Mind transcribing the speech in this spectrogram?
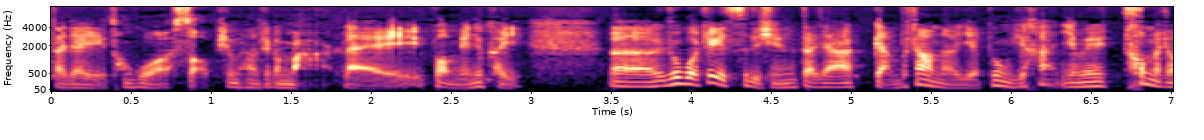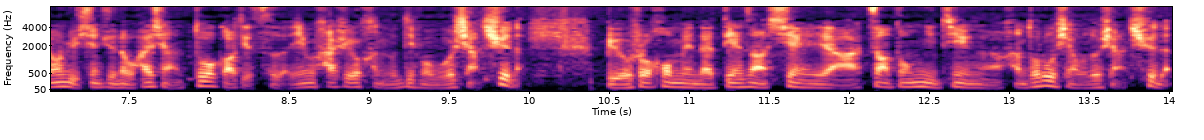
大家也通过扫屏幕上这个码来报名就可以。呃，如果这一次旅行大家赶不上呢，也不用遗憾，因为后面这种旅行局呢，我还想多搞几次的，因为还是有很多地方我是想去的。比如说后面的滇藏线呀、藏东秘境啊，很多路线我都想去的。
